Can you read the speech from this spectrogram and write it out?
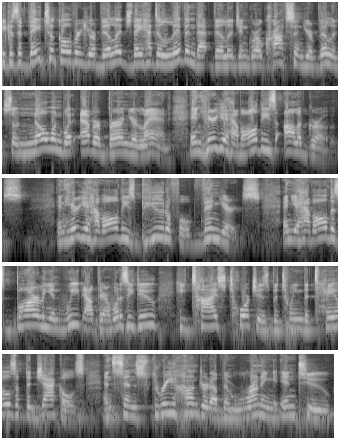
Because if they took over your village, they had to live in that village and grow crops in your village, so no one would ever burn your land. And here you have all these olive groves. And here you have all these beautiful vineyards, and you have all this barley and wheat out there. And what does he do? He ties torches between the tails of the jackals and sends 300 of them running into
